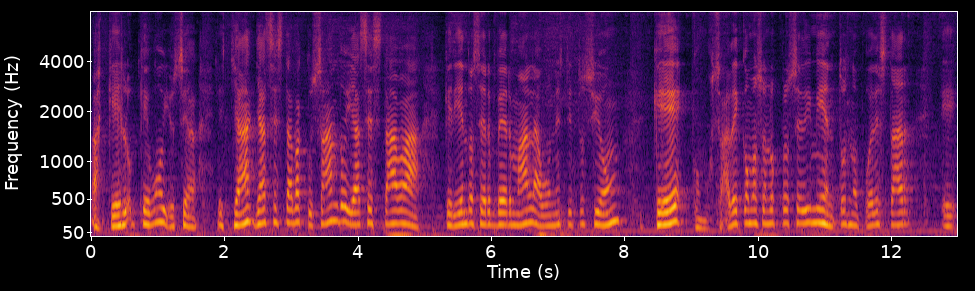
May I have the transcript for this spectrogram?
¿A qué es lo que voy? O sea, ya, ya se estaba acusando, ya se estaba queriendo hacer ver mal a una institución que, como sabe cómo son los procedimientos, no puede estar eh,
